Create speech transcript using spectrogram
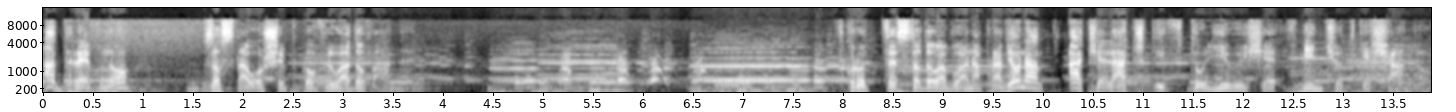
a drewno zostało szybko wyładowane. Wkrótce stodoła była naprawiona, a cielaczki wtuliły się w mięciutkie siano.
